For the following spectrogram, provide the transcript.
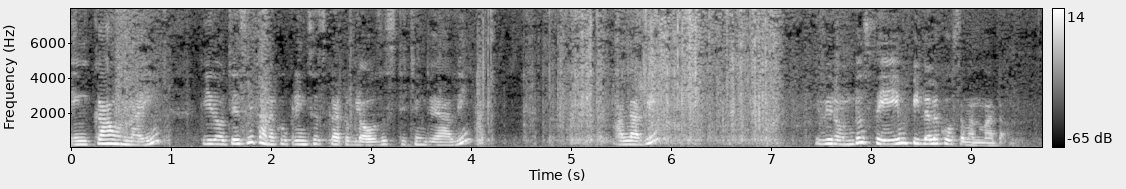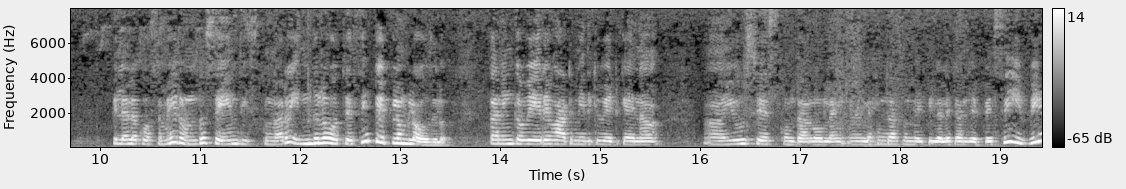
ఇంకా ఉన్నాయి. ఇది వచ్చేసి తనకు ప్రిన్సెస్ కట్ బ్లౌజ్ స్టిచ్చింగ్ చేయాలి. అలాగే ఇవి రెండు సేమ్ పిల్లల కోసం అనమాట పిల్లల కోసమే రెండు సేమ్ తీసుకున్నారు. ఇందులో వచ్చేసి పెప్లం బ్లౌజులు. తను ఇంకా వేరే వాటి మీదకి వేటికైనా యూజ్ చేసుకుంటాను. లెహ- లెహంగాస్ ఉన్నాయి పిల్లలకి అని చెప్పేసి ఇవి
